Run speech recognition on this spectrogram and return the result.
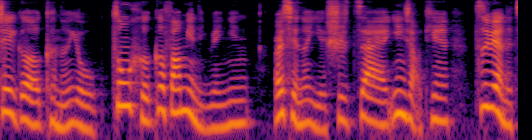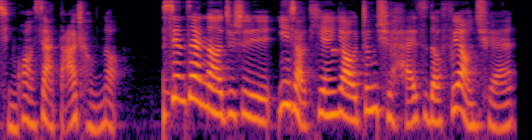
这个可能有综合各方面的原因，而且呢，也是在印小天自愿的情况下达成的。现在呢，就是印小天要争取孩子的抚养权。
